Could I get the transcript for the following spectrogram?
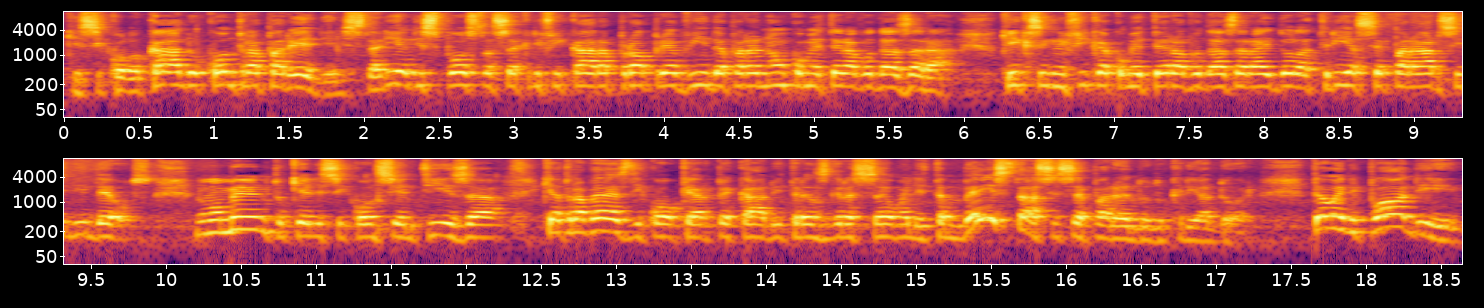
que se colocado contra a parede, ele estaria disposto a sacrificar a própria vida para não cometer avodazará. O que, que significa cometer avodazará? Idolatria, separar-se de Deus. No momento que ele se conscientiza que através de qualquer pecado e transgressão ele também está se separando do Criador. Então ele pode,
